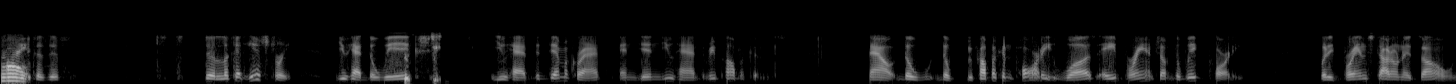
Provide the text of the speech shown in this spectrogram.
Right. Because if to look at history, you had the Whigs, you had the Democrats, and then you had the Republicans. Now, the the Republican Party was a branch of the Whig Party, but it branched out on its own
